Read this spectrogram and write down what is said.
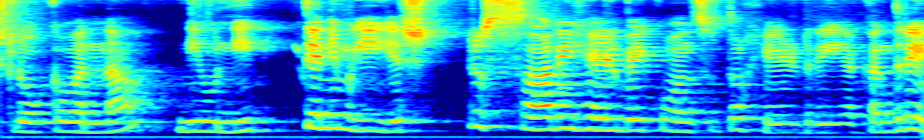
ಶ್ಲೋಕವನ್ನು ನೀವು ನಿತ್ಯ ನಿಮಗೆ ಎಷ್ಟು ಸಾರಿ ಹೇಳಬೇಕು ಅನಿಸುತ್ತೋ ಹೇಳ್ರಿ. ಯಾಕಂದರೆ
